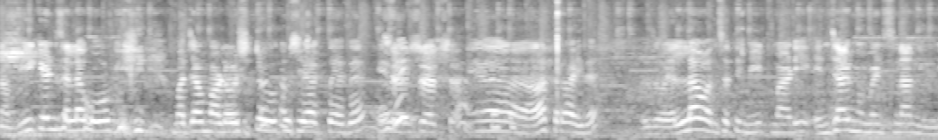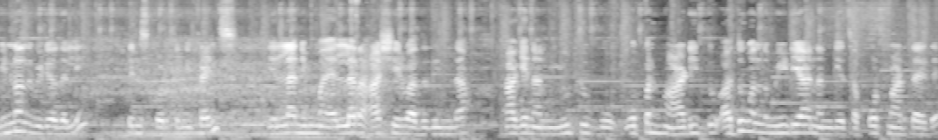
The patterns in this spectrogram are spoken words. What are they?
ನಾವು ವೀಕೆಂಡ್ಸ್ ಎಲ್ಲ ಹೋಗಿ ಮಜಾ ಮಾಡೋಷ್ಟು ಖುಷಿ ಆಗ್ತಾ ಇದೆ. ಆ ಥರ ಇದೆ. ಸೊ ಎಲ್ಲ ಒಂದ್ಸತಿ ಮೀಟ್ ಮಾಡಿ ಎಂಜಾಯ್ ಮೂಮೆಂಟ್ಸ್ನ ನಿಮ್ಗೆ ಇನ್ನೊಂದು ವಿಡಿಯೋದಲ್ಲಿ ತಿಳಿಸ್ಕೊಡ್ತೀನಿ ಫ್ರೆಂಡ್ಸ್ ಎಲ್ಲ ನಿಮ್ಮ ಎಲ್ಲರ ಆಶೀರ್ವಾದದಿಂದ ಹಾಗೆ ನಾನು ಯೂಟ್ಯೂಬ್ ಓಪನ್ ಮಾಡಿದ್ದು. ಅದು ಒಂದು ಮೀಡಿಯಾ ನನಗೆ ಸಪೋರ್ಟ್ ಮಾಡ್ತಾ ಇದೆ.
